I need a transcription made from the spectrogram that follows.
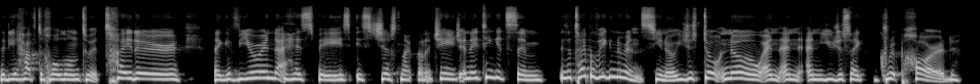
that you have to hold on to it tighter. Like if you're in that headspace, it's just not going to change. And I think it's um it's a type of ignorance, you know, you just don't know and and and you just like grip hard.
